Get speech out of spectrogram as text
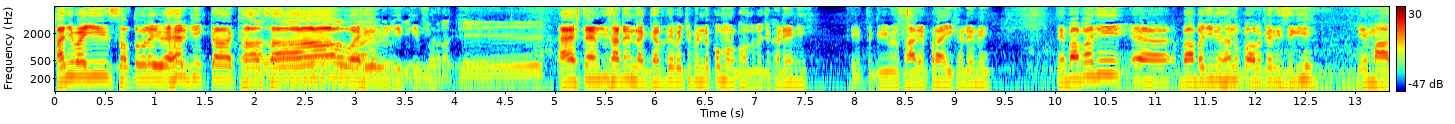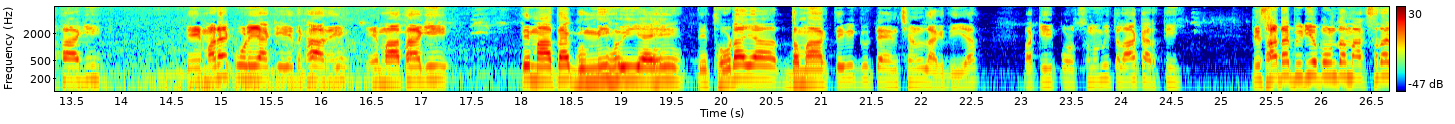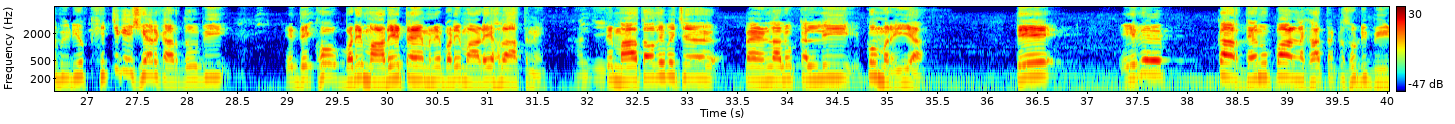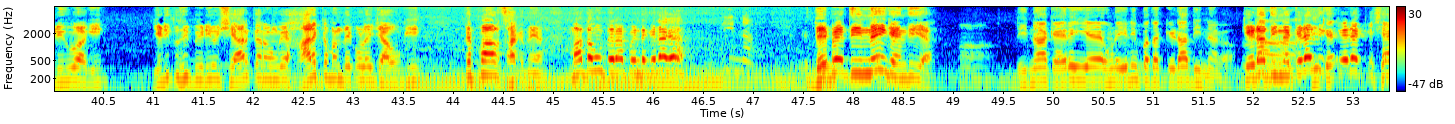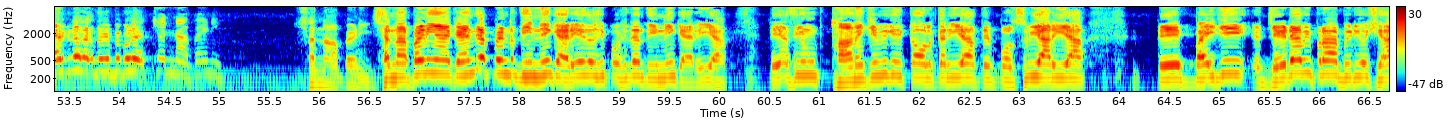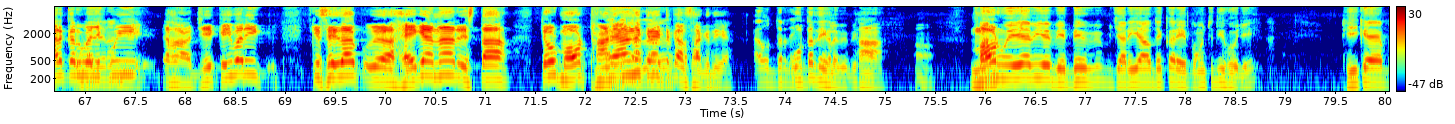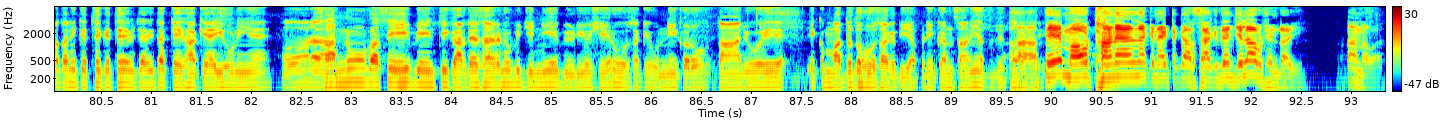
ਹਾਂਜੀ ਬਾਈ ਜੀ, ਸਭ ਤੋਂ ਪਹਿਲੇ ਵਾਹਿਗੁਰੂ ਜੀ ਕਾ ਖਾਲਸਾ, ਵਾਹਿਗੁਰੂ ਜੀ ਕੀ ਫਤਿਹ। ਇਸ ਟਾਈਮ ਜੀ ਸਾਡੇ ਨਗਰ ਦੇ ਵਿੱਚ ਪਿੰਡ ਘੁੰਮਣ ਖੁਰਦ ਵਿੱਚ ਖੜੇ ਆ ਜੀ, ਤੇ ਤਕਰੀਬਨ ਸਾਰੇ ਭਰਾ ਹੀ ਖੜੇ ਨੇ। ਤੇ ਬਾਬਾ ਜੀ ਬਾਬਾ ਜੀ ਨੇ ਸਾਨੂੰ ਕਾਲ ਕਰੀ ਸੀਗੀ, ਇਹ ਮਾਤਾ ਆ ਗਈ, ਤੇ ਮਾੜਾ ਕੋਲੇ ਆ ਕੇ ਦਿਖਾ ਦੇ, ਇਹ ਮਾਤਾ ਆ ਗਈ, ਤੇ ਮਾਤਾ ਗੁੰਮੀ ਹੋਈ ਆ ਇਹ, ਤੇ ਥੋੜਾ ਜਿਹਾ ਦਿਮਾਗ ਤੇ ਵੀ ਕੋਈ ਟੈਨਸ਼ਨ ਲੱਗਦੀ ਆ, ਬਾਕੀ ਪੁਲਿਸ ਨੂੰ ਵੀ ਤਲਾਹ ਕਰਤੀ। ਤੇ ਸਾਡਾ ਵੀਡੀਓ ਪਾਉਣ ਦਾ ਮਕਸਦ ਆ ਵੀਡੀਓ ਖਿੱਚ ਕੇ ਸ਼ੇਅਰ ਕਰ ਦਿਓ ਵੀ ਇਹ ਦੇਖੋ ਬੜੇ ਮਾੜੇ ਟਾਈਮ ਨੇ ਬੜੇ ਮਾੜੇ ਹਾਲਾਤ ਨੇ। ਹਾਂਜੀ। ਤੇ ਮਾਤਾ ਉਹਦੇ ਵਿੱਚ ਭੈਣ ਲਾ ਲਓ ਕੱਲੀ ਘੁੰਮ ਰਹੀ ਆ। ਤੇ ਇਹਦੇ ਘਰਦਿਆਂ ਨੂੰ ਭਾਲਣ ਖਾਤਰ ਇੱਕ ਤੁਹਾਡੀ ਵੀਡੀਓ ਆ ਗਈ ਜਿਹੜੀ ਤੁਸੀਂ ਵੀਡੀਓ ਸ਼ੇਅਰ ਕਰੋਗੇ ਹਰ ਇੱਕ ਬੰਦੇ ਕੋਲੇ ਜਾਊਗੀ ਤੇ ਭਾਲ ਸਕਦੇ ਆ। ਮਾਤਾ ਹੁਣ ਤੇਰਾ ਪਿੰਡ ਕਿਹੜਾ ਗਾ ਦੀਨਾ। ਬੇਬੇ ਦੀਨ ਨਹੀਂ ਕਹਿੰਦੀ ਆ। ਹਾਂ ਦੀਨਾ ਕਹਿ ਰਹੀ ਹੈ ਹੁਣ ਇਹ ਨਹੀਂ ਪਤਾ ਕਿਹੜਾ ਦੀਨਾਗਾ ਕਿਹੜਾ ਦੀਨ ਕਿਹੜਾ ਹੈ। ਕਿਹੜਾ ਸ਼ਹਿਰ ਕਿਹੜਾ ਲੱਗਦਾ ਬੇਬੇ ਕੋਲੇ? ਛੰਨਾ ਪੈਣੀ ਛੰਨਾ ਪੈਣੀ। ਛੰਨਾ ਪੈਣੀਆਂ ਕਹਿੰਦੇ ਆ ਪਿੰਡ ਦੀਨ ਨਹੀਂ ਕਹਿ ਰਹੀ ਤੁਸੀਂ ਪੁੱਛਦੇ ਆ ਦੀਨ ਨਹੀਂ ਕਹਿ ਰਹੀ ਆ। ਤੇ ਅਸੀਂ ਹੁਣ ਥਾਣੇ 'ਚ ਵੀ ਕਾਲ ਕਰੀ ਆ ਤੇ ਪੁਲਿਸ ਵੀ ਆ ਰਹੀ ਆ। ਤੇ ਬਾਈ ਜੀ ਜਿਹੜਾ ਵੀ ਭਰਾ ਵੀਡੀਓ ਸ਼ੇਅਰ ਕਰੂਗਾ ਜੇ ਕੋਈ ਹਾਂ ਜੇ ਕਈ ਵਾਰੀ ਕਿਸੇ ਦਾ ਕੋਈ ਹੈਗਾ ਨਾ ਰਿਸ਼ਤਾ ਤੇ ਉਹ ਮੌਤ ਥਾਣੇ ਵਾਲਿਆਂ ਨਾਲ ਕਨੈਕਟ ਕਰ ਸਕਦੇ ਆ। ਉਧਰ ਦੇਖ। ਉਧਰ ਦੇਖ ਲੈ ਬੇਬੇ। ਹਾਂ। ਹਾਂ। ਮੌਤ- ਸਾਨੂੰ ਇਹ ਹੈ ਵੀ ਇਹ ਬੇਬੇ ਵੀ ਵਿਚਾਰੀ ਆਪਦੇ ਘਰੇ ਪਹੁੰਚਦੀ ਹੋ ਜੇ। ਠੀਕ ਹੈ ਪਤਾ ਨਹੀਂ ਕਿੱਥੇ ਕਿੱਥੇ ਵਿਚਾਰੀ ਧੱਕੇ ਖਾ ਕੇ ਆਈ ਹੋਣੀ ਹੈ। ਹੋਰ? ਸਾਨੂੰ ਬਸ ਇਹੀ ਬੇਨਤੀ ਕਰਦੇ ਆ ਸਾਰਿਆਂ ਨੂੰ ਵੀ ਜਿੰਨੀ ਇਹ ਵੀਡੀਓ ਸ਼ੇਅਰ ਹੋ ਸਕੇ ਉਨੀ ਕਰੋ ਤਾਂ ਜੋ ਇਹ ਇੱਕ ਮਦਦ ਹੋ ਸਕਦੀ ਹੈ ਆਪਣੀ ਇੱਕ ਇਨਸਾਨੀਅਤ ਦੇ ਤੌਰ ਹਾਂ ਤੇ। ਥਾਣੇ ਵਾਲਿਆਂ ਨਾਲ ਕਨੈਕਟ ਕਰ ਸਕਦੇ ਆ ਜ਼ਿਲ੍ਹਾ ਬਠਿੰਡਾ ਜੀ। ਧੰਨਵਾਦ।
